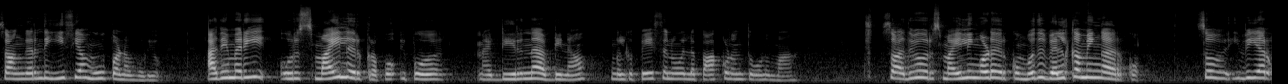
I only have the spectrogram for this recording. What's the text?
so அங்கேருந்து ஈஸியாக மூவ் பண்ண முடியும். அதே மாதிரி ஒரு ஸ்மைல் இருக்கிறப்போ இப்போது நான் இப்படி இருந்தேன் அப்படின்னா உங்களுக்கு பேசணும் இல்லை பார்க்கணும்னு தோணுமா? ஸோ அதுவே ஒரு ஸ்மைலிங்கோடு இருக்கும்போது வெல்கமிங்காக இருக்கும். So we are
